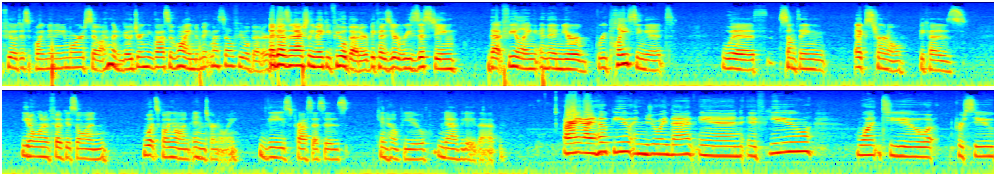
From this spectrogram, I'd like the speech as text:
feel disappointment anymore, so I'm going to go drink a glass of wine to make myself feel better. It doesn't actually make you feel better because you're resisting that feeling and then you're replacing it with something external because you don't want to focus on what's going on internally. These processes can help you navigate that. All right, I hope you enjoyed that. And if you want to pursue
